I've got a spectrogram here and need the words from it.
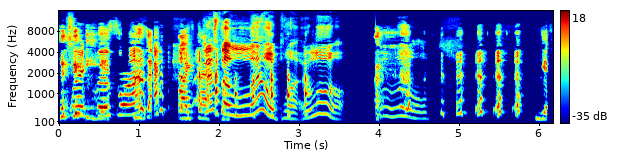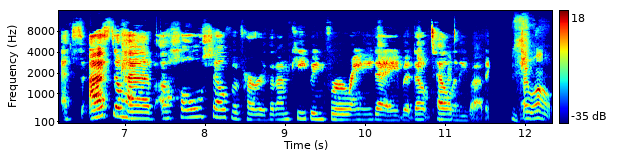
this one. exactly like that. Just a little, pl- a little, a little. Yes, I still have a whole shelf of her that I'm keeping for a rainy day, but don't tell anybody. I won't.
